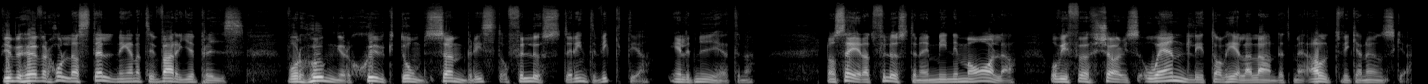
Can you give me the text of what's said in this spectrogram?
Vi behöver hålla ställningarna till varje pris. Vår hunger, sjukdom, sömnbrist och förluster är inte viktiga, enligt nyheterna. De säger att förlusterna är minimala och vi försörjs oändligt av hela landet med allt vi kan önska.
